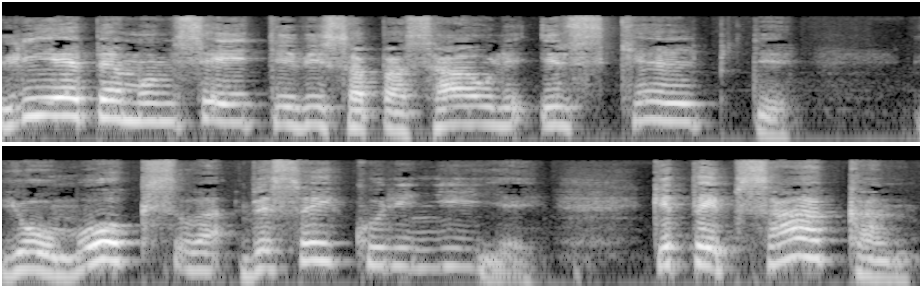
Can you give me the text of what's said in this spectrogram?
liepia mums eiti visą pasaulį ir skelbti jo mokslą visai kūrinyjei. Kitaip sakant,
